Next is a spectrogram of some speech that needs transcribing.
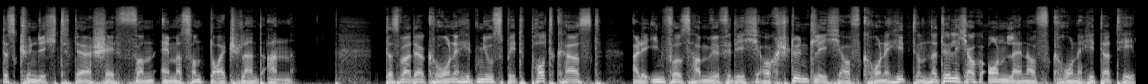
Das kündigt der Chef von Amazon Deutschland an. Das war der Krone Hit Newsbeat Podcast. Alle Infos haben wir für dich auch stündlich auf Krone Hit und natürlich auch online auf KroneHit.at.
